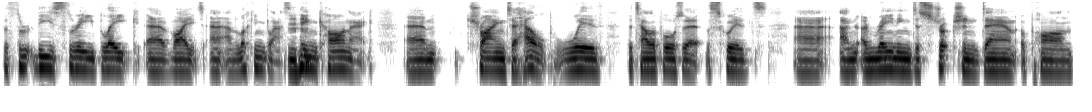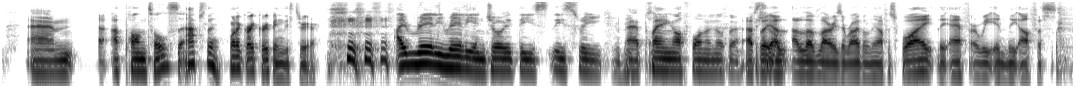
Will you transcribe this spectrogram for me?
the th- these three Blake, uh, Veidt, and, and Looking Glass in Karnak, um, trying to help with the teleporter, the squids, uh, and and raining destruction down upon um upon Tulsa. Absolutely. What a great grouping these three are. I really, really enjoyed these these 3 uh, playing off one another. Absolutely. sure. I, I love Larry's arrival in the office. Why the F are we in the office?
